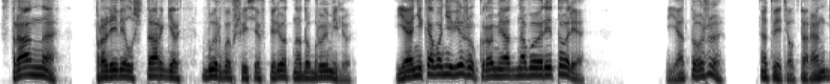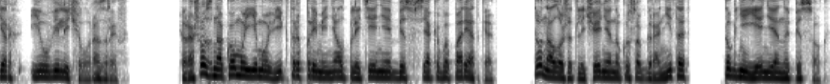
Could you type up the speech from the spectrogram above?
«Странно!» — проревел Штаргер, вырвавшийся вперед на добрую милю. «Я никого не вижу, кроме одного Эритория». «Я тоже», — ответил Тарангер и увеличил разрыв. Хорошо знакомый ему Виктор применял плетение без всякого порядка. То наложит лечение на кусок гранита, то гниение на песок.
